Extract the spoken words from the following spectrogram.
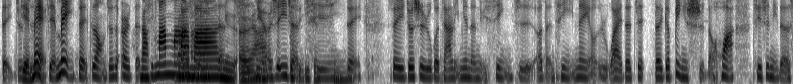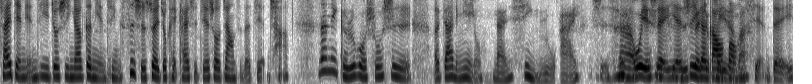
对，就是、姐妹姐妹，对，这种就是二等亲。妈妈妈、女儿、啊、女儿是一等亲，就是一等亲，对。所以就是，如果家里面的女性是二等亲以内有乳癌的这的一个病史的话，其实你的筛检年纪就是应该更年轻，四十岁就可以开始接受这样子的检查。那那个如果说是呃家里面有男性乳癌，是那我也是对，也是一个高风险，对，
